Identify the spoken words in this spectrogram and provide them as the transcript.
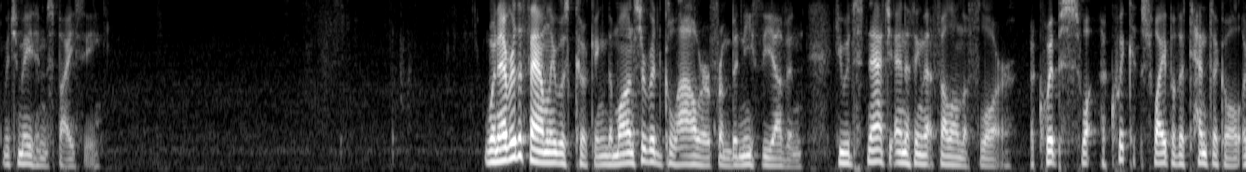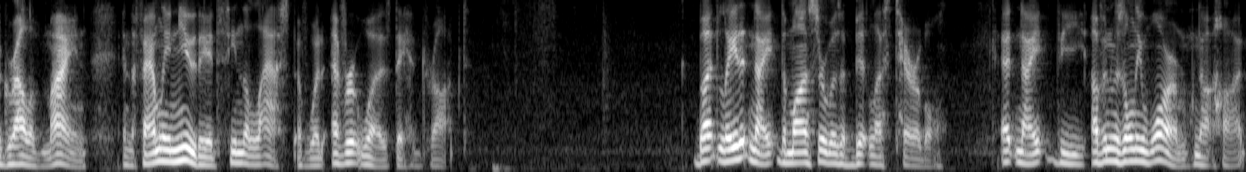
which made him spicy. Whenever the family was cooking, the monster would glower from beneath the oven. He would snatch anything that fell on the floor. A quick, a quick swipe of a tentacle, a growl of mine, and the family knew they had seen the last of whatever it was they had dropped. But late at night, the monster was a bit less terrible. At night, the oven was only warm, not hot,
